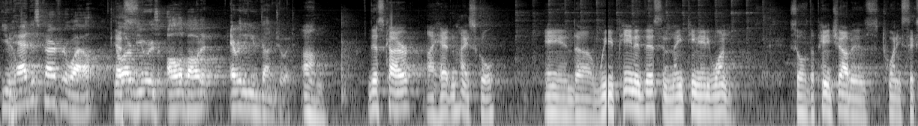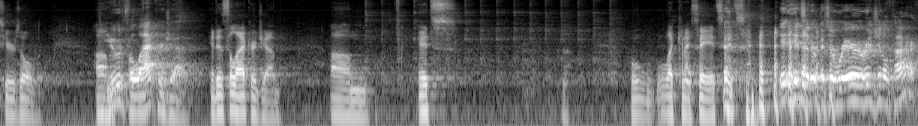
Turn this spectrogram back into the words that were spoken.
You had this car for a while. Tell our viewers all about it, everything you've done to it. Um, this car I had in high school, and uh, we painted this in 1981. So the paint job is 26 years old. Um, Beautiful lacquer job. It is a lacquer job. Um, it's what can I say? It's it's it's, a, it's a rare original car.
